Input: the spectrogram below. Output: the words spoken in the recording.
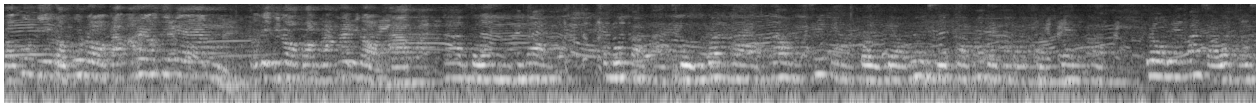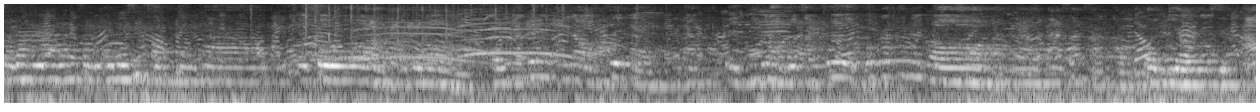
ขอบคุณดีขอบคุณน้องครับให้น้องซีแกนสวัสดีพี่น้องพร้อมรักให้พี่น้องครับครับสวัสดีพี่น้องสมุทรปราการสะดวกที่บ้านค่ะน้องชื่อแกงเปิดเดียวไม่ซื้อค่ะมาจากจังหวัดขอนแก่นค่ะโรงเรียนบ้านสาวัตถีสวัสดิ์วิทยาลัยสมุทรอายุ12ปีค่ะสู้ๆพี่น้องผมจะเล่นพี่น้องซึ่งกันนะครับเป็นพี่น้องรู้จักชื่อพวกรั กรองการสร้างสรรค์ของโตเกียวมิวสิกเอา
